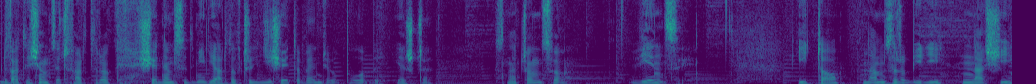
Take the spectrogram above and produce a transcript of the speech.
2004 rok 700 miliardów, czyli dzisiaj to będzie, byłoby jeszcze znacząco więcej. I to nam zrobili nasi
